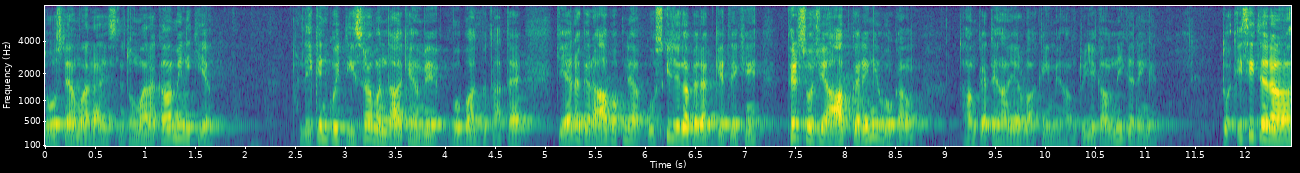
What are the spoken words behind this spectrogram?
دوست ہے ہمارا، اس نے تو ہمارا کام ہی نہیں کیا۔ لیکن کوئی تیسرا بندہ آ کے ہمیں وہ بات بتاتا ہے کہ یار اگر آپ اپنے آپ کو اس کی جگہ پہ رکھ کے دیکھیں، پھر سوچیں آپ کریں گے وہ کام۔ تو ہم کہتے ہیں ہاں یار واقعی میں ہم تو یہ کام نہیں کریں گے۔ تو اسی طرح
